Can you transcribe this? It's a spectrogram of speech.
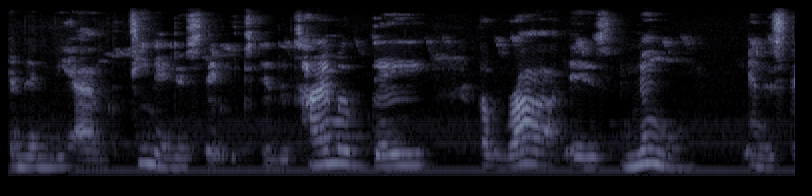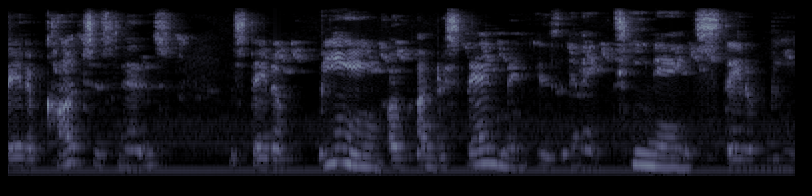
and then we have the teenager stage. And the time of day of Ra is noon. In the state of consciousness, the state of being, of understanding, is in a teenage state of being.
